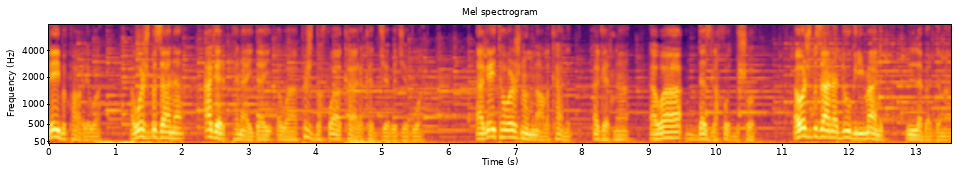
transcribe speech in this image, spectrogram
لێی بپاڕێەوە ئەوەش بزانە ئەگەر پەنایدای ئەوە پشت بخوا کارەکەت جێبەجێ بووە ئەگەی تەوەژن و مناڵەکانت ئەگەر نا ئەوە دەست لە خۆت بشۆر ئەوەش بزانە دوو گریمانت لە بەردەما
